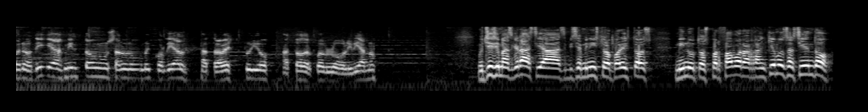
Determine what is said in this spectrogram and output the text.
Buenos días, Milton. Un saludo muy cordial a través tuyo a todo el pueblo boliviano. Muchísimas gracias, viceministro, por estos minutos. Por favor, arranquemos haciendo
